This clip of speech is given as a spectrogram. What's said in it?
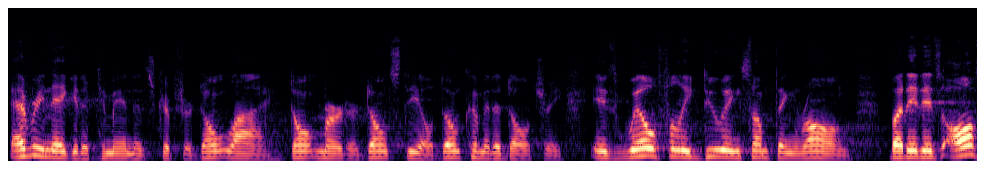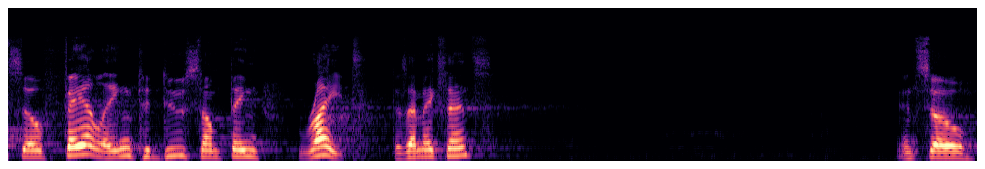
every negative command in Scripture, don't lie, don't murder, don't steal, don't commit adultery, is willfully doing something wrong, but it is also failing to do something right. Does that make sense? And so,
